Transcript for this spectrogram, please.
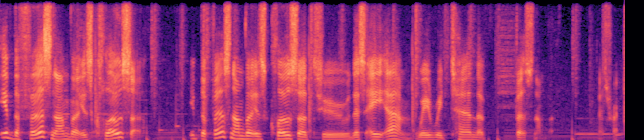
if the first number is closer, if the first number is closer to this AM, we return the first number. That's right.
